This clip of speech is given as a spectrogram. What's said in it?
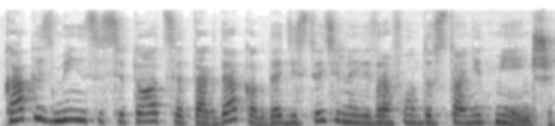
Как изменится ситуация тогда, когда действительно еврофондов станет меньше?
